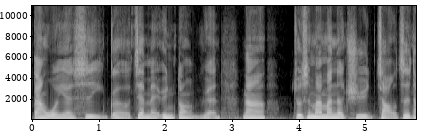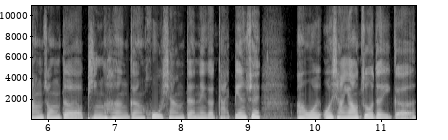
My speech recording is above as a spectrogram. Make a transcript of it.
但我也是一个健美运动员。那就是慢慢的去找这当中的平衡跟互相的那个改变。所以，呃，我我想要做的一个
